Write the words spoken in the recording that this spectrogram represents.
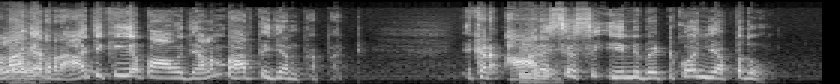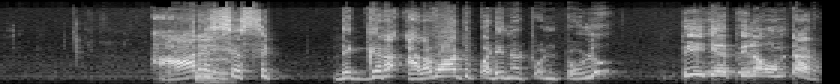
అలాగే రాజకీయ భావజాలం భారతీయ జనతా పార్టీ. ఇక్కడ ఆర్ఎస్ఎస్ ఈయన పెట్టుకొని చెప్పదు. ఆర్ఎస్ఎస్ దగ్గర అలవాటు పడినటువంటి వాళ్ళు బీజేపీలో ఉంటారు.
